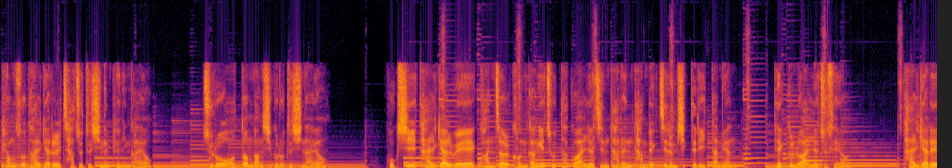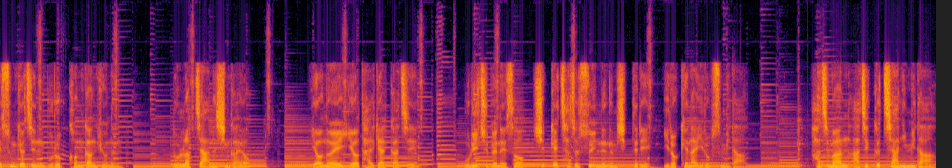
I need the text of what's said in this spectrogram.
평소 달걀을 자주 드시는 편인가요? 주로 어떤 방식으로 드시나요? 혹시 달걀 외에 관절 건강에 좋다고 알려진 다른 단백질 음식들이 있다면 댓글로 알려주세요. 달걀에 숨겨진 무릎 건강 효능 놀랍지 않으신가요? 연어에 이어 달걀까지 우리 주변에서 쉽게 찾을 수 있는 음식들이 이렇게나 이롭습니다. 하지만 아직 끝이 아닙니다.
